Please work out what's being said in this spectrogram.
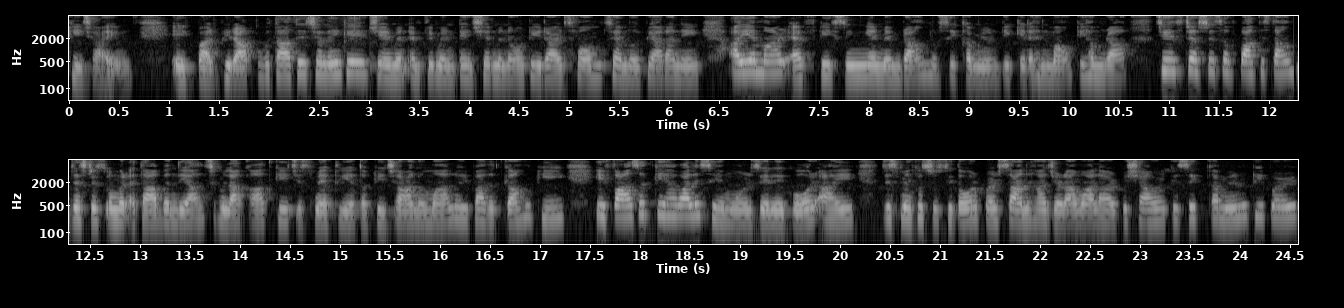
की जाए। एक बार फिर आपको बताते चलें कि chairman implementation minority rights forum Samuel Pyara ने आईएमआरएफ के सीनियर मेम्बरान और सिख कम्युनिटी के रहनुमाओं के हमरा chief justice of Pakistan justice Umar Ata Bandial से मुलाकात की, जिसमें अकलीतों की जान माल और इबादत गाहों की हिफाजत के हवाले से अमूर जेर गौर आए, जिसमें खसूसी तौर पर सानहा जड़ा माला और पिशावर की सिख कम्युनिटी पर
